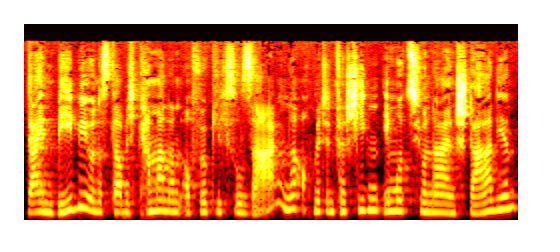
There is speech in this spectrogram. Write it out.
dein Baby, und das glaube ich, kann man dann auch wirklich so sagen, ne? auch mit den verschiedenen emotionalen Stadien.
